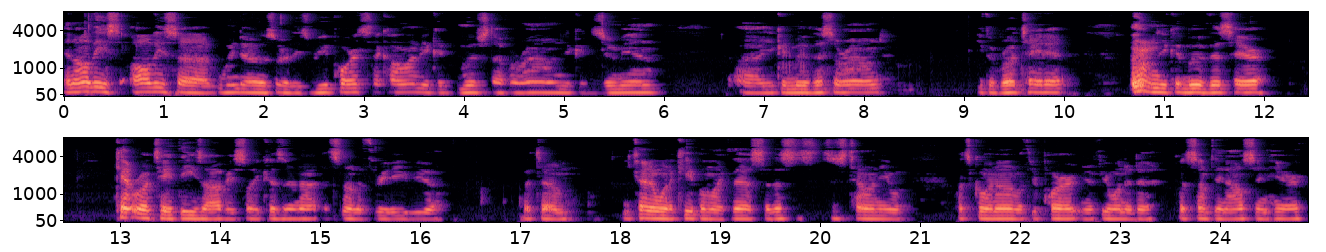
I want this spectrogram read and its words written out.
and all these all these uh, windows or these viewports they call them, you could move stuff around. You could zoom in. Uh, you can move this around. You could rotate it. you could move this here. Can't rotate these obviously because they're not. It's not a 3D view. But um, you kind of want to keep them like this. So this is just telling you what's going on with your part. And if you wanted to put something else in here,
